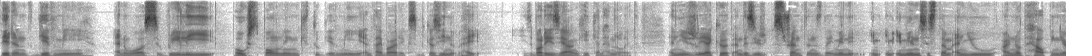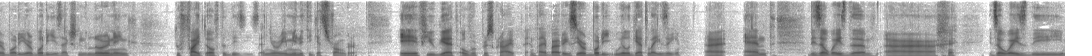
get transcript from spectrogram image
didn't give me and was really postponing to give me antibiotics because he knew, hey, his body is young, he can handle it. And usually I could, and this strengthens the immune Im- im- immune system, and you are not helping your body. Your body is actually learning to fight off the disease, and your immunity gets stronger. If you get overprescribed antibiotics, your body will get lazy, uh, and there's always the uh, it's always the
